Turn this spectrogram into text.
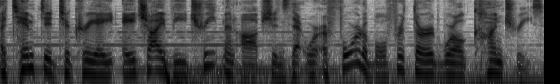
attempted to create HIV treatment options that were affordable for third world countries.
